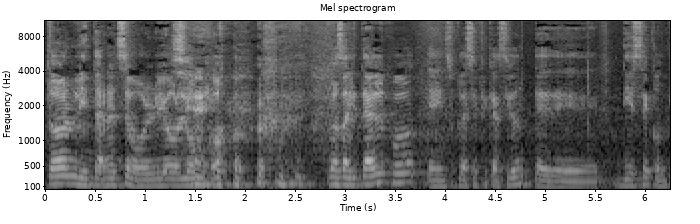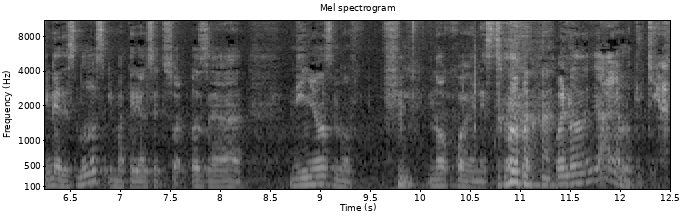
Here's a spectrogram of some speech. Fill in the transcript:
todo el internet se volvió Sí. loco. o sea, literal el juego en su clasificación te de- dice contiene desnudos y material sexual. O sea, niños no, no jueguen esto. bueno, ya hagan lo que quieran.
